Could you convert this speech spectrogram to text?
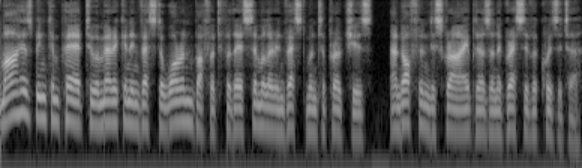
Ma has been compared to American investor Warren Buffett for their similar investment approaches, and often described as an aggressive acquisitor.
